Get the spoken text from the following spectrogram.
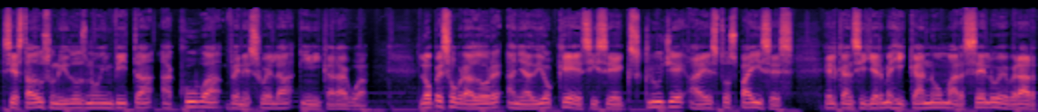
si Estados Unidos no invita a Cuba, Venezuela y Nicaragua. López Obrador añadió que si se excluye a estos países, el canciller mexicano Marcelo Ebrard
